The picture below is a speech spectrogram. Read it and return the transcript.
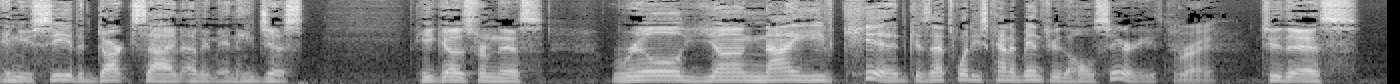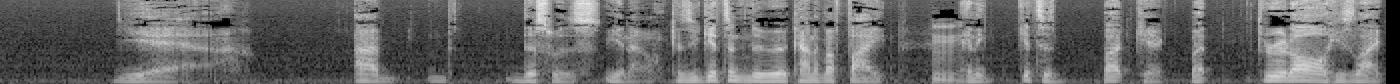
And you see the dark side of him, and he just, he goes from this real young, naive kid, because that's what he's kind of been through the whole series, Right. to this, yeah, I, this was, you know, because he gets into a kind of a fight hmm. and he gets his butt kicked, but through it all, he's like,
